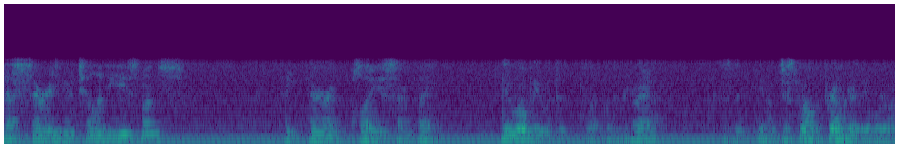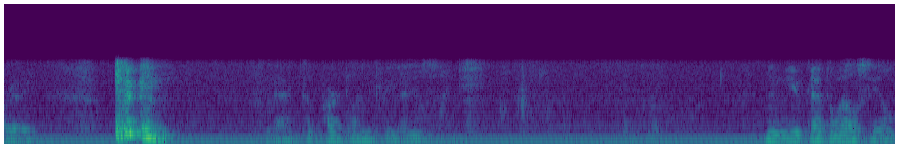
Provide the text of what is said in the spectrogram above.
necessary utility easements, I think they're in place, aren't they? They will be with the, with the. Right. 'Cause the, you know, just around the perimeter, they were already. Back to parkland fees. And you've got the well sealed?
